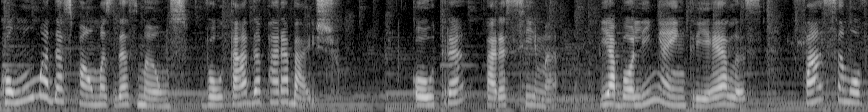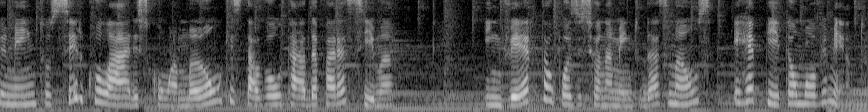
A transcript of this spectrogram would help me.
Com uma das palmas das mãos voltada para baixo, outra para cima e a bolinha entre elas, faça movimentos circulares com a mão que está voltada para cima. Inverta o posicionamento das mãos e repita o movimento.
